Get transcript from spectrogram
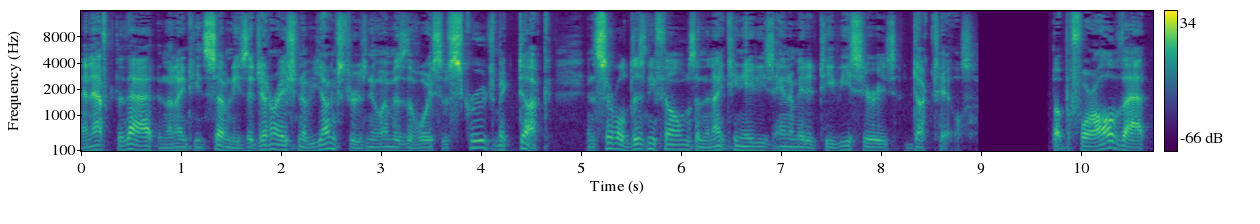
And after that, in the 1970s, a generation of youngsters knew him as the voice of Scrooge McDuck in several Disney films and the 1980s animated TV series DuckTales. But before all of that,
